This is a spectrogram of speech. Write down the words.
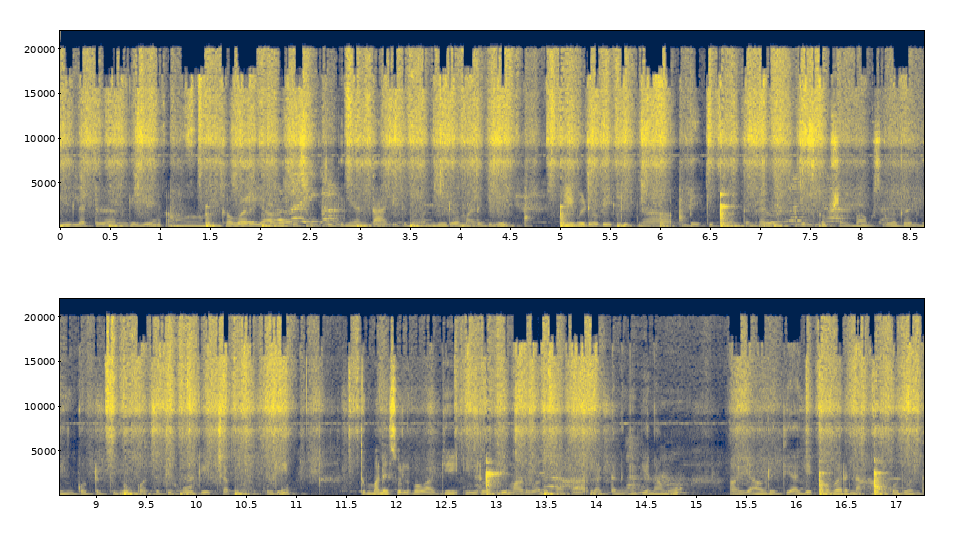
ಈ ಲಟ್ಟಣಿಗೆ ಕವರ್ ಯಾವ ರೀತಿ ಸುತ್ತಿದ್ದೀನಿ ಅಂತ ಇದನ್ನು ಒಂದು ವಿಡಿಯೋ ಮಾಡಿದ್ದೀನಿ. ಈ ವಿಡಿಯೋ ಬೇಕಿತ್ತು ಬೇಕಿತ್ತು ಅಂತಂದರೆ ಡಿಸ್ಕ್ರಿಪ್ಷನ್ ಬಾಕ್ಸ್ ಒಳಗೆ ಲಿಂಕ್ ಕೊಟ್ಟಿರ್ತೀನಿ. ಒಂದ್ಸತಿ ಹೋಗಿ ಚೆಕ್ ಮಾಡ್ಕೊಡಿ. ತುಂಬಾ ಸುಲಭವಾಗಿ ಈ ರೊಟ್ಟಿ ಮಾಡುವಂತಹ ಲಟ್ಟಣಿಗೆ ನಾವು ಯಾವ ರೀತಿಯಾಗಿ ಕವರನ್ನು ಹಾಕೋದು ಅಂತ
